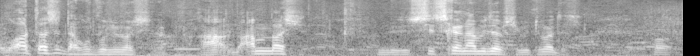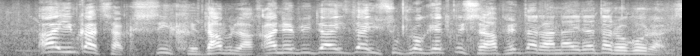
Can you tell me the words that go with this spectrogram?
1000 დაგუძული მაშინ. ამ მაშინ სიცხე ნამიდებში მithumetes. ხო. აი იმ კაცს აქვს იქ დაბლა ყანები და ის და ის უფრო გეტყვის რაფერ და რანაირად და როგორ არის.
